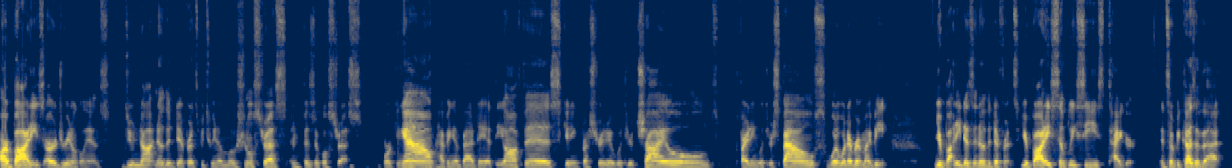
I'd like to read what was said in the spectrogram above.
Our bodies, our adrenal glands, do not know the difference between emotional stress and physical stress. Working out, having a bad day at the office, getting frustrated with your child, fighting with your spouse, whatever it might be your body doesn't know the difference. Your body simply sees tiger. And so because of that,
